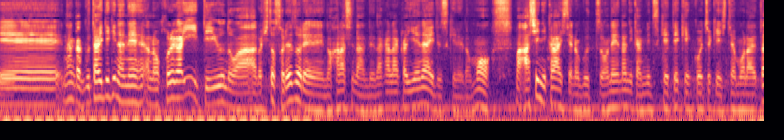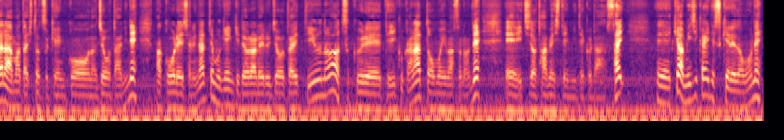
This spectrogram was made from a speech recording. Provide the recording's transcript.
えー、なんか具体的なね、あの、これがいいっていうのは、あの、人それぞれの話なんでなかなか言えないですけれども、まあ、足に関してのグッズをね、何か見つけて健康貯金してもらえたら、また一つ健康な状態にね、まあ、高齢者になっても元気でおられる状態っていうのは作れていくかなと思いますので、えー、一度試してみてください。えー、今日は短いですけれどもね、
